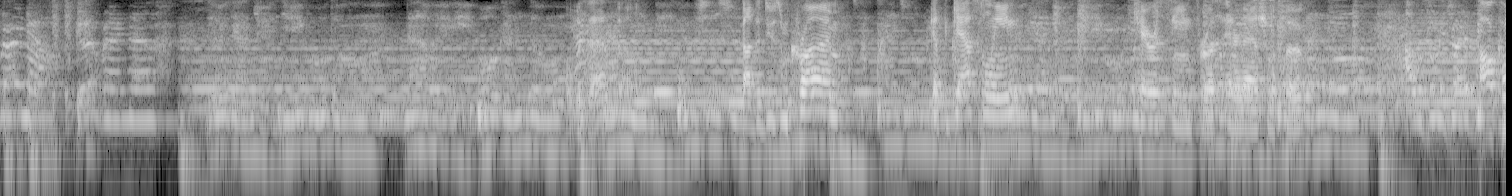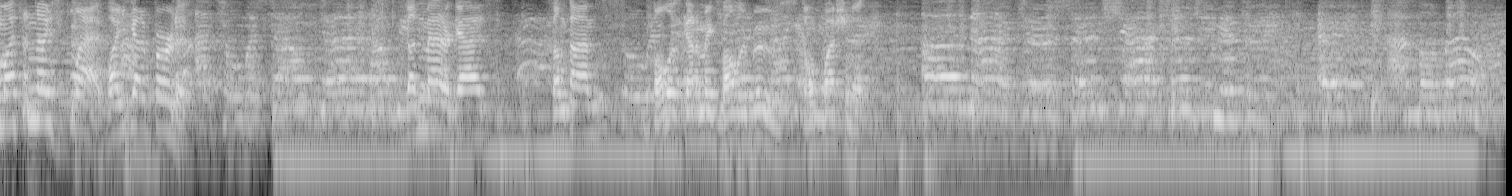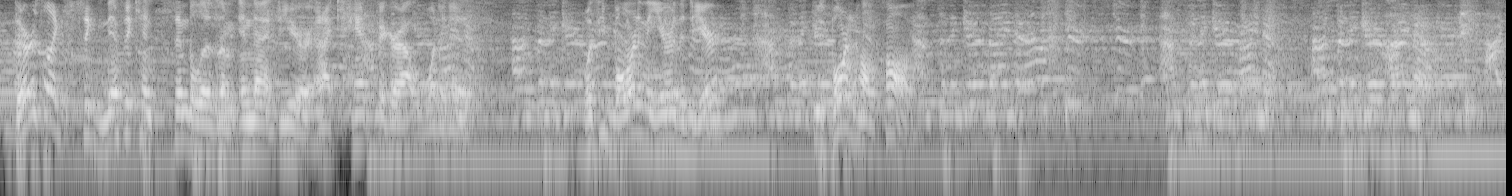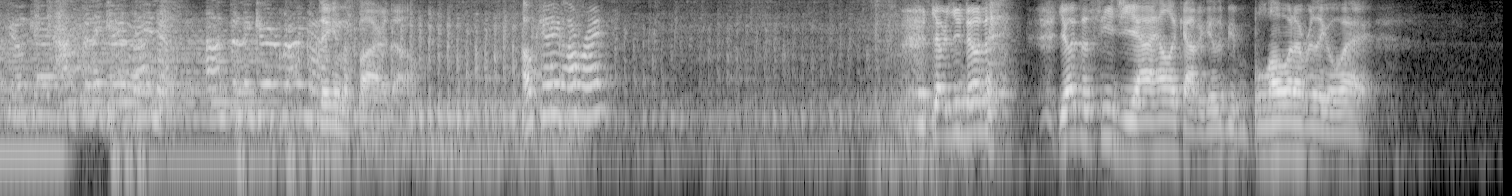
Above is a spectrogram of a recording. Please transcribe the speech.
that though. About to do some crime. Got the gasoline. Kerosene for us international folk. Oh, come on, it's a nice flat. Why you gotta burn it? Doesn't matter, guys. Sometimes ballers gotta make baller moves. Don't question it. There's like significant symbolism in that deer, and I can't figure out what it is. Was he born in the year of the deer? He was born in Hong Kong. Digging the fire though. Okay, alright. Yo, you know that. Yo, it's a CGI helicopter because it'd be blowing everything away.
